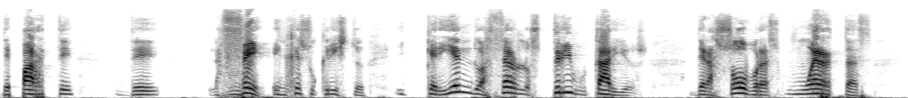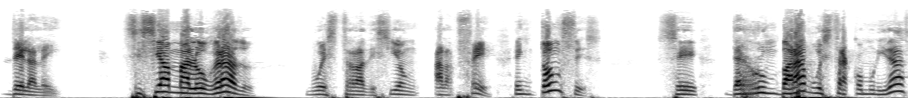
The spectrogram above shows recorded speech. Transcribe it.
de parte de la fe en Jesucristo y queriendo hacerlos tributarios de las obras muertas de la ley si se ha malogrado vuestra adhesión a la fe, entonces se derrumbará vuestra comunidad,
